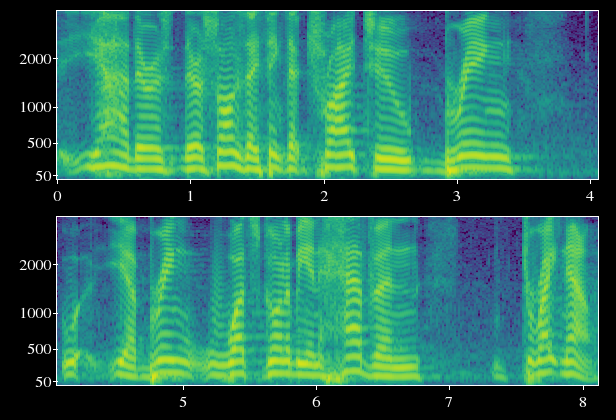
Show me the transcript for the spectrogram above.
yeah, there's there are songs I think that try to bring, yeah, bring what's going to be in heaven to right now.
